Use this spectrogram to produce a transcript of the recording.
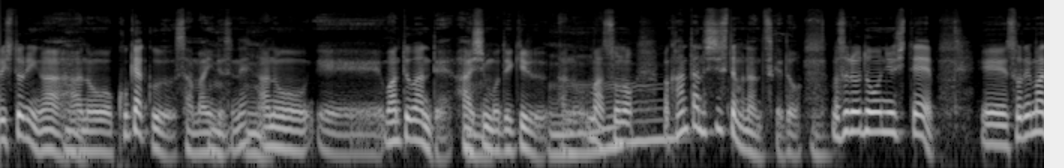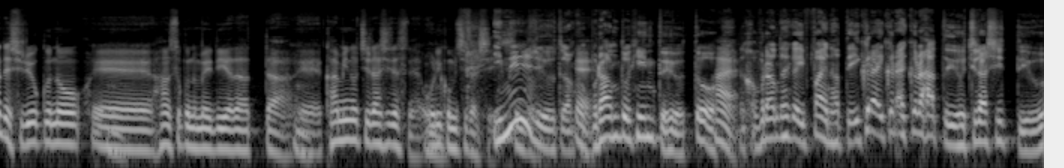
人一人が、あの顧客様にですね、あのえー、ワントゥワンで配信もできる、あのまあ、その、まあ、簡単なシステムなんですけど、まあ、それを導入して、えー、それまで主力の、えー、反則のメディアだった、えー、紙のチラシですね折り込みチラシ、イメージで言うとなんかブランド品というと、なんかブランド品がいっぱいになっていくらいくらいくらというチラシっていうイ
